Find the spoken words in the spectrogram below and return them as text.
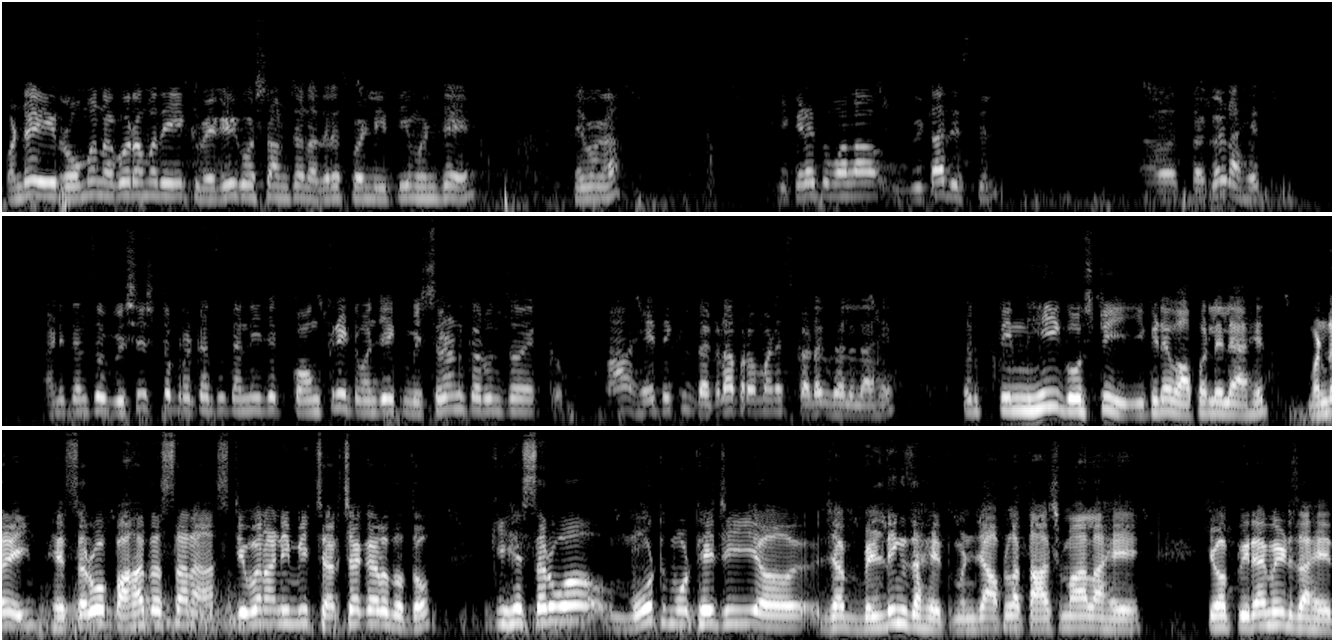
म्हणजे रोमन अगोरामध्ये एक वेगळी गोष्ट आमच्या नजरेस पडली. ती म्हणजे हे बघा इकडे तुम्हाला विटा दिसतील. दगड आहेत. आणि त्यांचं विशिष्ट प्रकारचं त्यांनी जे कॉन्क्रीट म्हणजे एक मिश्रण करून जो एक हा हे देखील दगडाप्रमाणेच कडक झालेला आहे. तर तिन्ही गोष्टी इकडे वापरलेल्या आहेत. मंडळी हे सर्व पाहत असताना स्टीवन आणि मी चर्चा करत होतो की हे सर्व मोठमोठे जी ज्या बिल्डिंग्ज आहेत म्हणजे आपला ताजमहाल आहे किंवा पिरॅमिड्स आहेत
